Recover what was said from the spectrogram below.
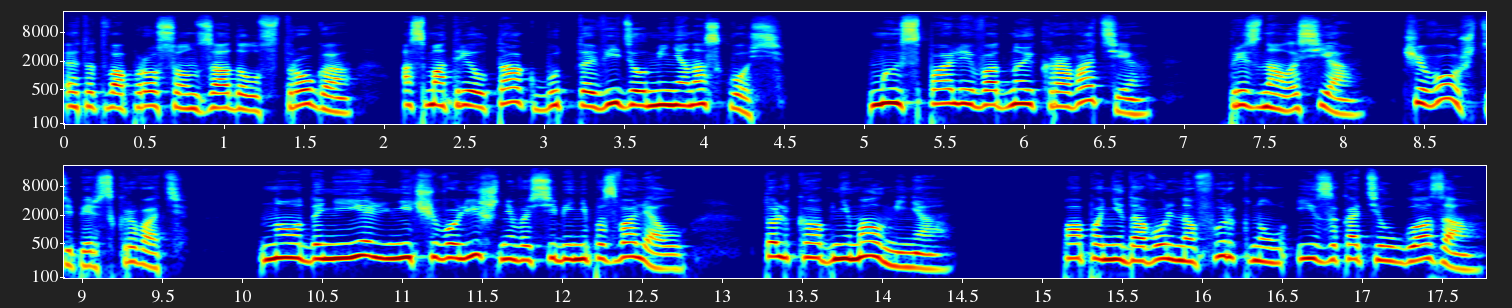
Этот вопрос он задал строго, осмотрел так, будто видел меня насквозь. «Мы спали в одной кровати», — призналась я. «Чего уж теперь скрывать?» Но Даниэль ничего лишнего себе не позволял, только обнимал меня. Папа недовольно фыркнул и закатил глаза.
